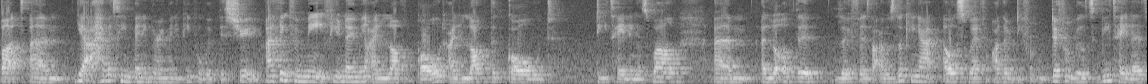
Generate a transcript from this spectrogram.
but um, yeah I haven't seen many very many people with this shoe I think for me if you know me I love gold I love the gold detailing as well Um, a lot of the loafers that I was looking at elsewhere from other different different retailers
